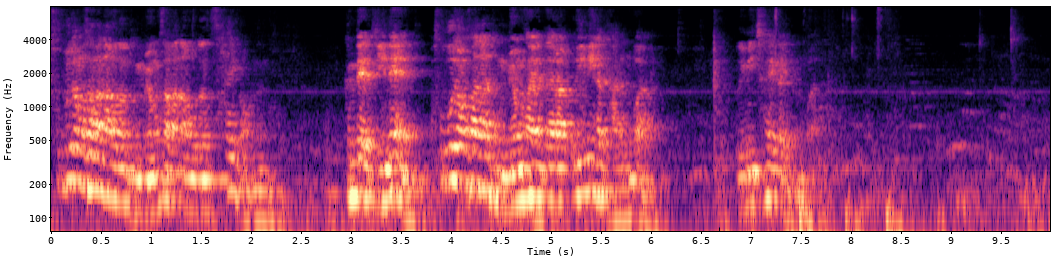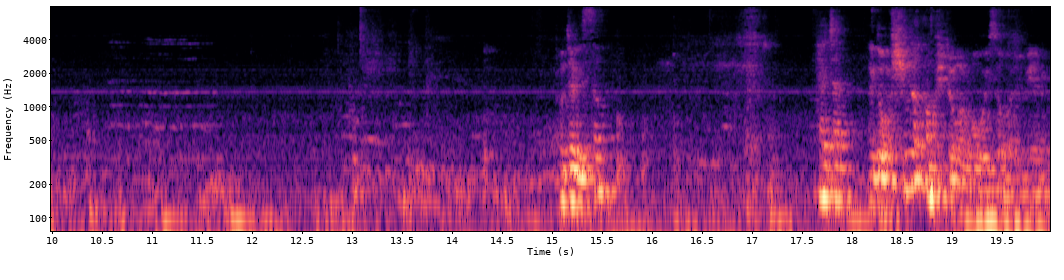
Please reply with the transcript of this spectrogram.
투부정사가 나오든 동명사가 나오든 차이가 없는 거 근데 D는 투부정사냐 동명사에 따라 의미가 다른 거야. 의미 차이가 있는 거야. 본 적 있어? 살짝 너무 심각한 표정으로 보고 있어가지고 얘를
